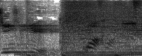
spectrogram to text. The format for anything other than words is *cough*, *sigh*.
今日话题，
